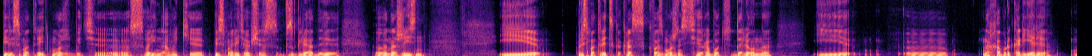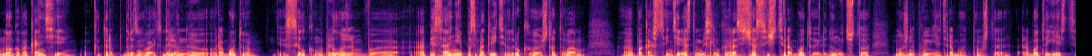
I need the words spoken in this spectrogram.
пересмотреть, может быть, э, свои навыки, пересмотреть вообще взгляды э, на жизнь и присмотреться как раз к возможности работать удаленно. И на Хабр карьере много вакансий, которые подразумевают удаленную работу. Ссылку мы приложим в описании. Посмотрите, вдруг что-то вам покажется интересным, если вы как раз сейчас ищете работу или думаете, что нужно поменять работу. Потому что работа есть,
